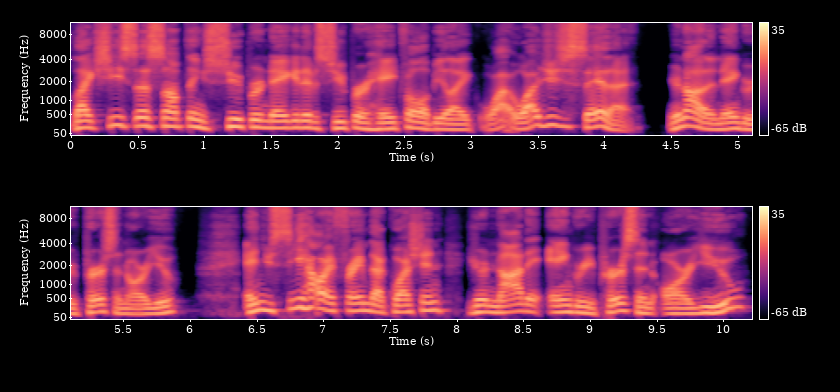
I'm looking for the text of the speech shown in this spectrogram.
Like she says something super negative, super hateful. I'll be like, why, why'd you just say that? You're not an angry person, are you? And you see how I frame that question? You're not an angry person, are you?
